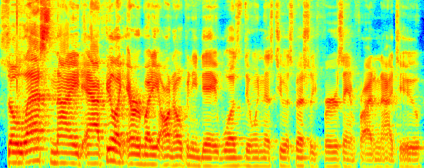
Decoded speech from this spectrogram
So last night, I feel like everybody on opening day was doing this too, especially Thursday and Friday night too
